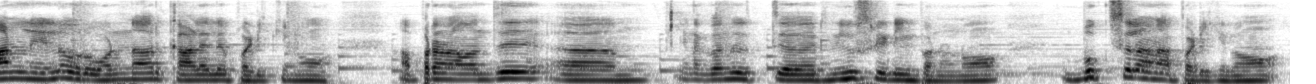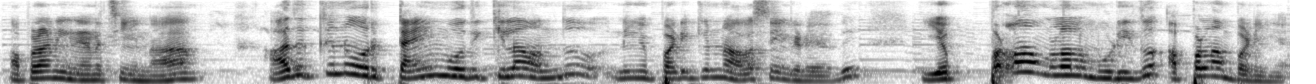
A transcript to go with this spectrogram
ஆன்லைனில் ஒரு ஒன் ஹவர் காலையில் படிக்கணும். அப்புறம் நான் வந்து எனக்கு வந்து நியூஸ் ரீடிங் பண்ணணும். புக்ஸ்லாம் நான் படிக்கணும். அப்போலாம் நீங்கள் நினச்சிங்கன்னா அதுக்குன்னு ஒரு டைம் ஒதுக்கிலாம் வந்து நீங்கள் படிக்கணும்னு அவசியம் கிடையாது. எப்போல்லாம் உங்களால் முடியுதோ அப்போல்லாம் படிங்க.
